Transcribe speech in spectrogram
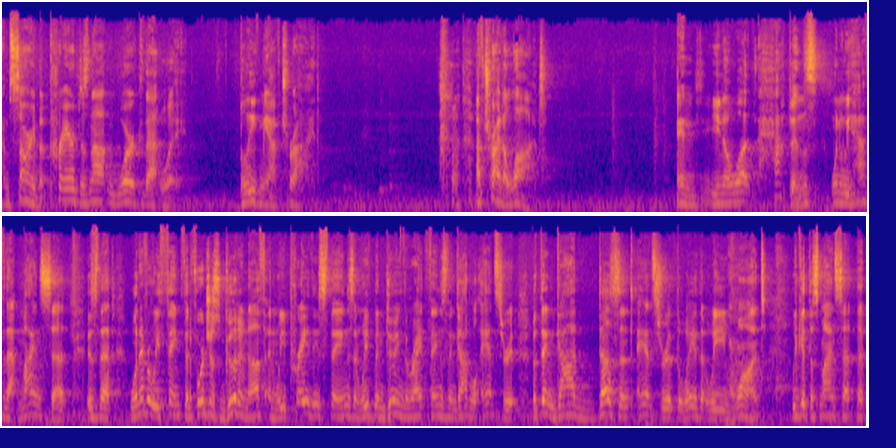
I'm sorry, but prayer does not work that way. Believe me, I've tried. I've tried a lot. And you know what happens when we have that mindset is that whenever we think that if we're just good enough and we pray these things and we've been doing the right things, then God will answer it, but then God doesn't answer it the way that we want, we get this mindset that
